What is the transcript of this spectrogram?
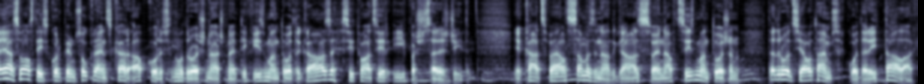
Tajās valstīs, kur pirms Ukraiņas kara apkuras nodrošināšanai tika izmantota gāze, situācija ir īpaši sarežģīta. Ja kāds vēlas samazināt gāzes vai naftas izmantošanu, tad rodas jautājums, ko darīt tālāk.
